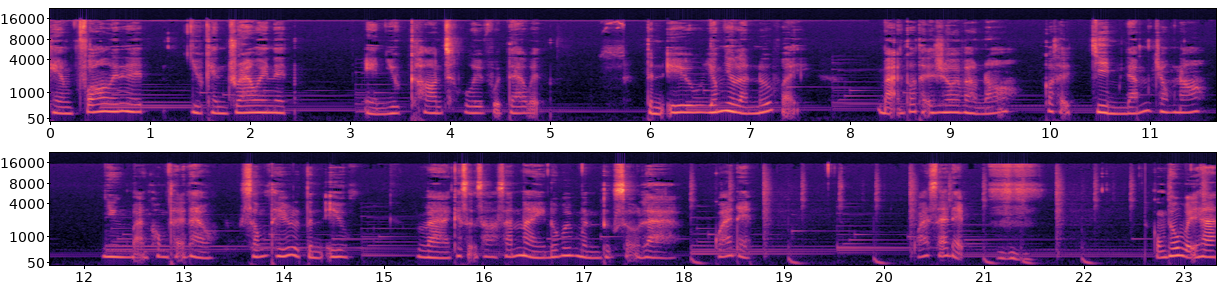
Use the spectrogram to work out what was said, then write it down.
can fall in it, you can drown in it, and you can't live without it tình yêu giống như là nước vậy. Bạn có thể rơi vào nó có thể chìm đắm trong nó nhưng bạn không thể nào sống thiếu được tình yêu. Và cái sự so sánh này đối với mình thực sự là quá đẹp. Quá xá đẹp. Cũng thú vị ha.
